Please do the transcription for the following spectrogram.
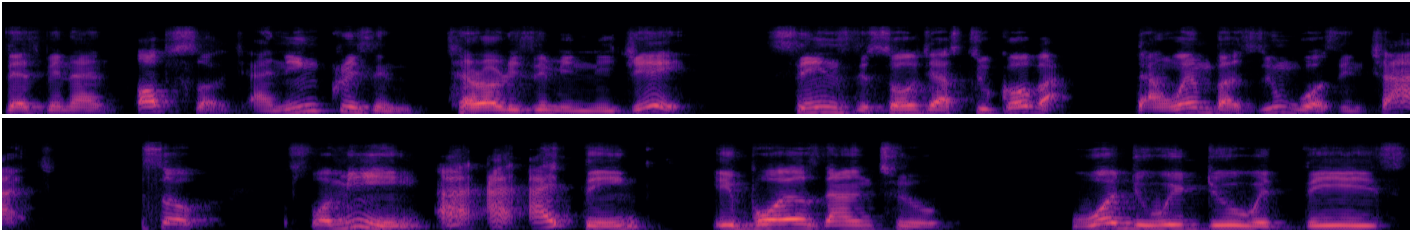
there's been an upsurge, an increase in terrorism in Niger since the soldiers took over than when Bazoum was in charge. So for me, I, I, I think it boils down to what do we do with this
